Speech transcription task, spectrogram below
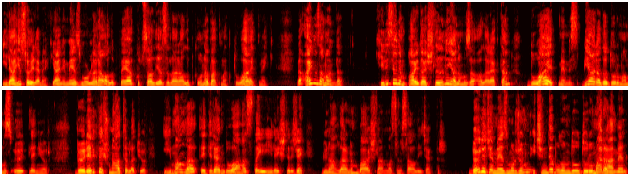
ilahi söylemek yani mezmurlara alıp veya kutsal yazılara alıp ona bakmak, dua etmek ve aynı zamanda kilisenin paydaşlığını yanımıza alaraktan dua etmemiz, bir arada durmamız öğütleniyor. Böylelikle şunu hatırlatıyor. İmanla edilen dua hastayı iyileştirecek, günahlarının bağışlanmasını sağlayacaktır. Böylece mezmurcunun içinde bulunduğu duruma rağmen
